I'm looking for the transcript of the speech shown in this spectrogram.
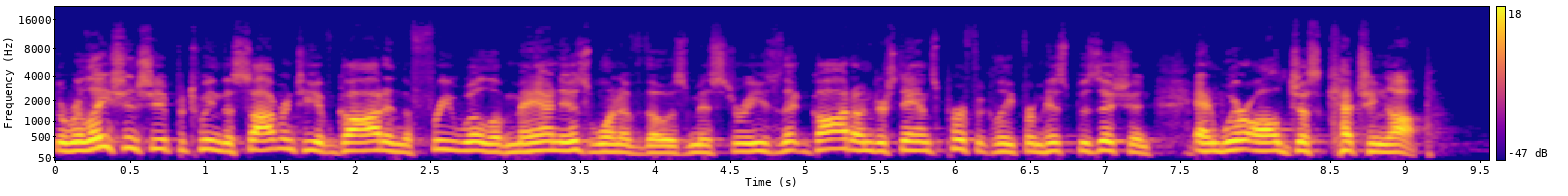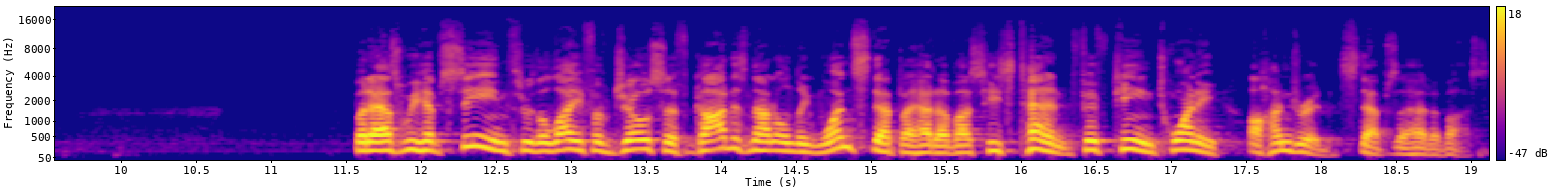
The relationship between the sovereignty of God and the free will of man is one of those mysteries that God understands perfectly from his position, and we're all just catching up. But as we have seen through the life of Joseph, God is not only one step ahead of us, He's 10, 15, 20, 100 steps ahead of us,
